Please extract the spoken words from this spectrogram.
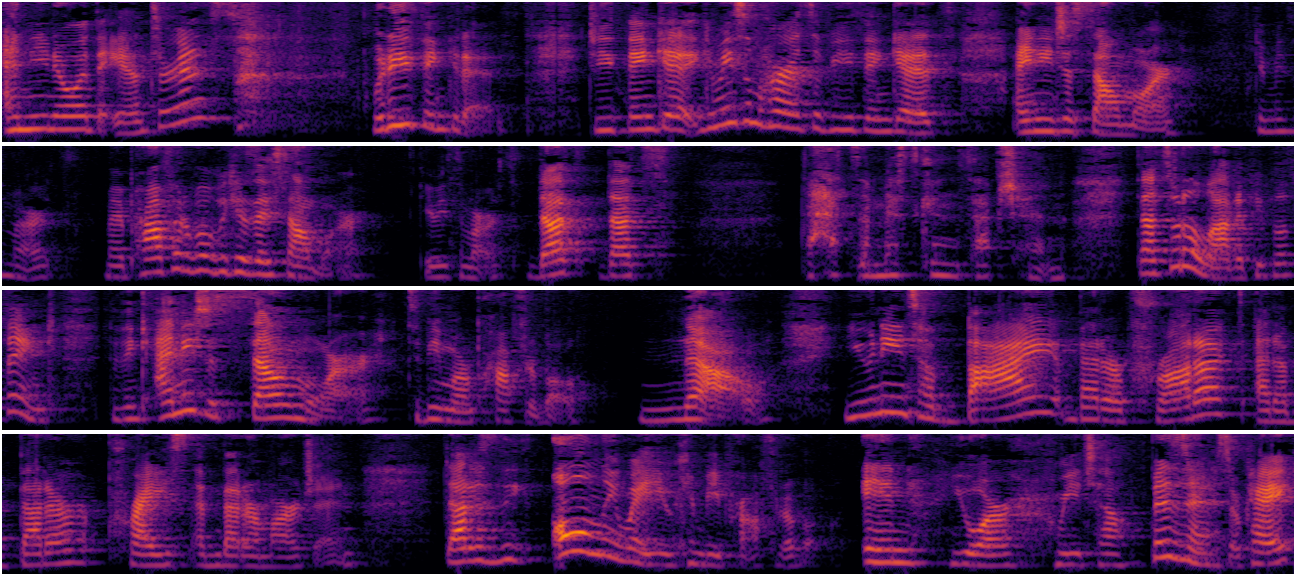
And you know what the answer is? what do you think it is? Do you think it, give me some hearts if you think it's, I need to sell more. Give me some hearts. Am I profitable because I sell more? Give me some hearts. That's, that's, That's a misconception. That's what a lot of people think. They think I need to sell more to be more profitable. No, you need to buy better product at a better price and better margin. That is the only way you can be profitable in your retail business, okay?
